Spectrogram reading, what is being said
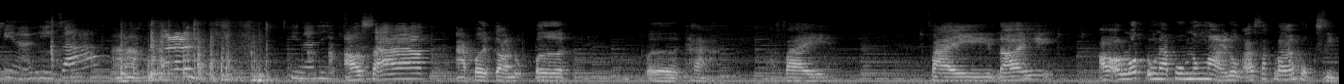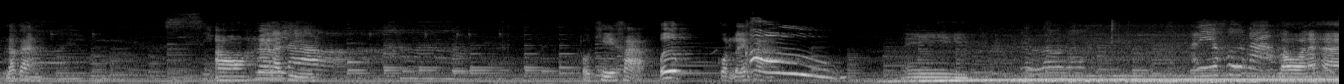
กี่นาทีจ้าอะกี่นาทีเอาซัก อะ เปิดก่อนลูก เปิด เปิดค่ะ ไฟ ไฟร้อย เอาเอาลดอุณหภูมิลงหน่อยลูก เอาสักร้อยหกสิบแล้วกัน เอาห้านาที โอเคค่ะ ปึ๊บ กดเลยค่ะ นี่ รอนะคะ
